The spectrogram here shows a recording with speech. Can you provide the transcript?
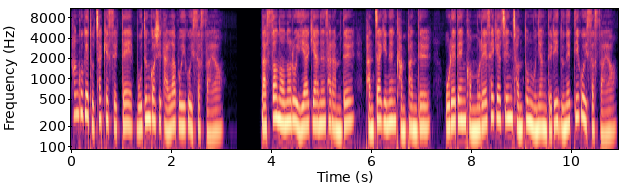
한국에 도착했을 때 모든 것이 달라 보이고 있었어요. 낯선 언어로 이야기하는 사람들, 반짝이는 간판들, 오래된 건물에 새겨진 전통 문양들이 눈에 띄고 있었어요.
